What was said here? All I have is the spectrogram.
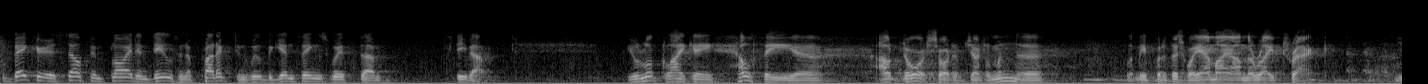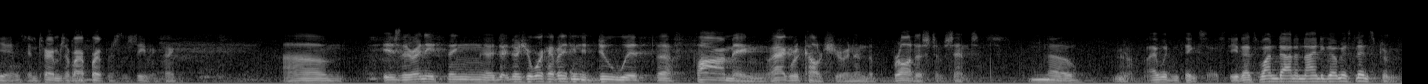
Mr. Baker is self-employed and deals in a product, and we'll begin things with um, Steve Allen. You look like a healthy, uh, outdoor sort of gentleman. Uh, let me put it this way. Am I on the right track Yes. in terms of our purpose this evening? Thank you. Um, is there anything, uh, does your work have anything to do with uh, farming, agriculture, and in the broadest of senses? No. No, I wouldn't think so, Steve. That's one down and nine to go, Miss Lindstrom.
